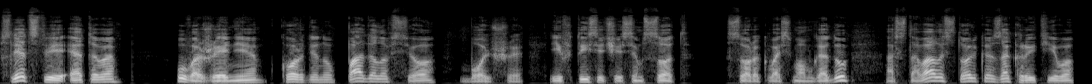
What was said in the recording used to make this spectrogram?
Вследствие этого уважение к ордену падало все больше, и в 1748 году оставалось только закрыть его.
